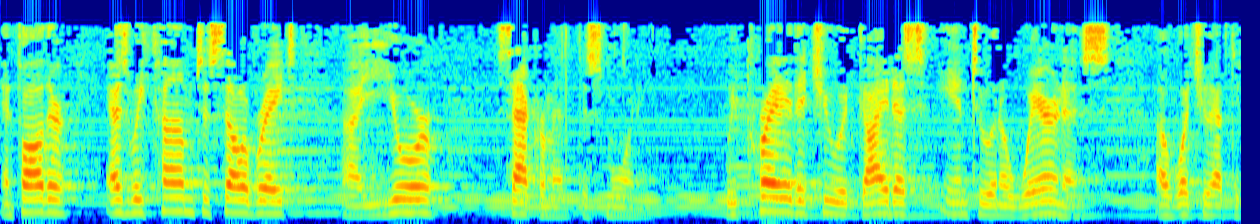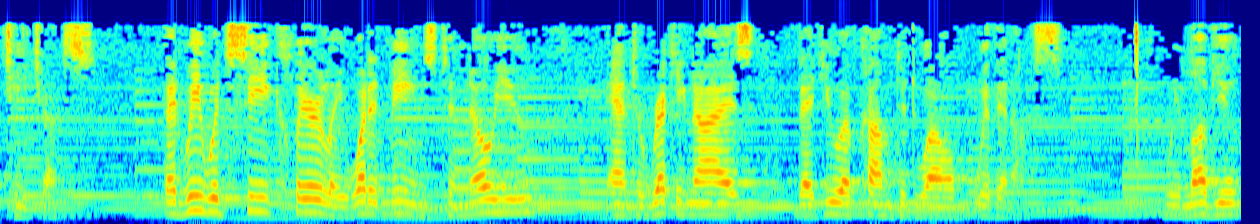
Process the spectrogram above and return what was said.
And Father, as we come to celebrate uh, your sacrament this morning, we pray that you would guide us into an awareness of what you have to teach us. That we would see clearly what it means to know you and to recognize that you have come to dwell within us. We love you.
